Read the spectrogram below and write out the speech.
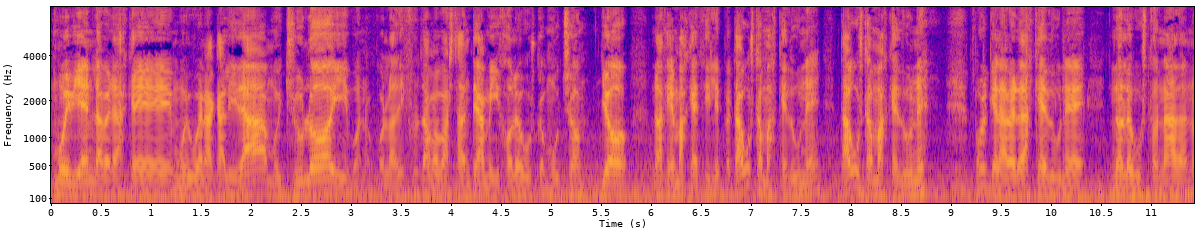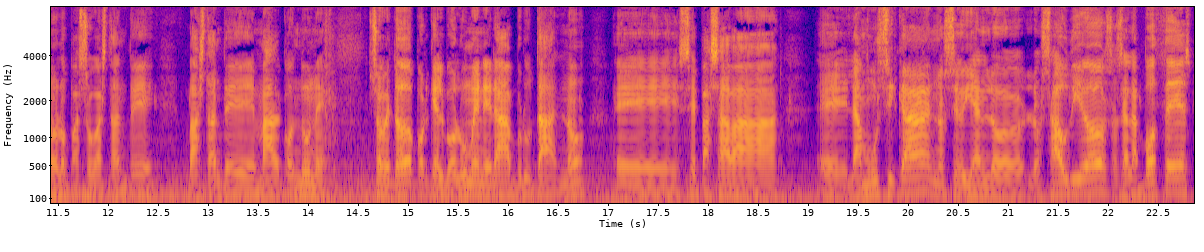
muy bien, la verdad es que muy buena calidad, muy chulo y bueno, pues la disfrutamos bastante. A mi hijo le gustó mucho. Yo no hacía más que decirle, ¿pero te ha gustado más que Dune? ¿Te ha gustado más que Dune? Porque la verdad es que Dune no le gustó nada, ¿no? Lo pasó bastante, bastante mal con Dune. Sobre todo porque el volumen era brutal, ¿no? Eh, se pasaba eh, la música, no se oían los audios, o sea, las voces,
